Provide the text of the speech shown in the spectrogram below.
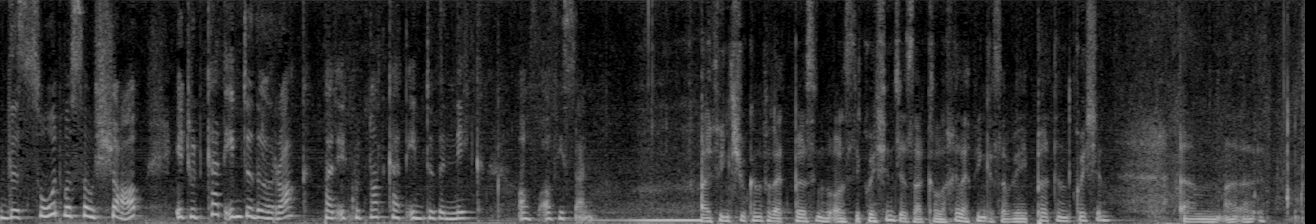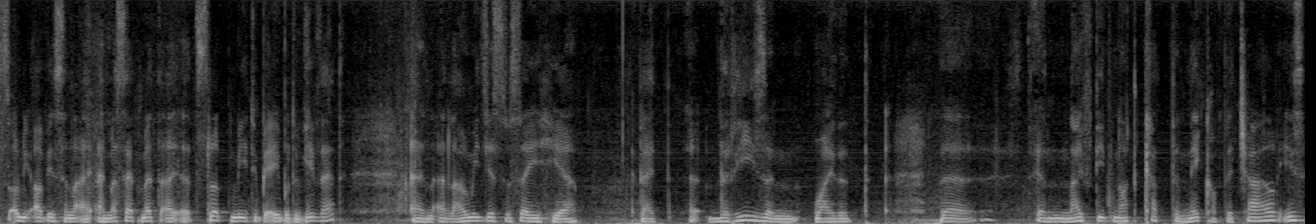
the sword was so sharp it would cut into the rock but it could not cut into the neck of, of his son? I think shukran for that person who asked the question. Jazakallah khair. I think it's a very pertinent question. Um, uh, it's only obvious, and I, I must admit, I, it slipped me to be able to give that. And allow me just to say here that uh, the reason why the, the, the knife did not cut the neck of the child is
